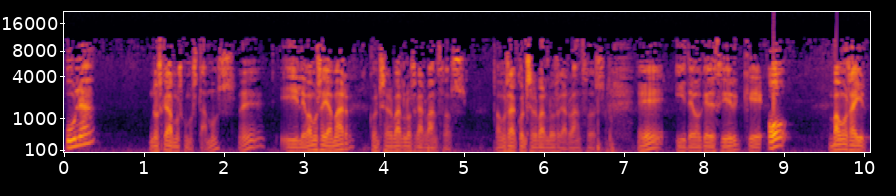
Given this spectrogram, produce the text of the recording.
Una, nos quedamos como estamos, ¿eh? y le vamos a llamar conservar los garbanzos vamos a conservar los garbanzos. ¿eh? Y tengo que decir que, o vamos a ir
